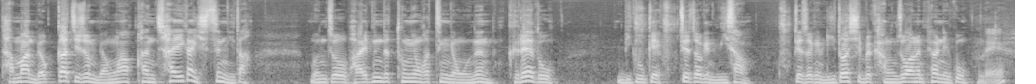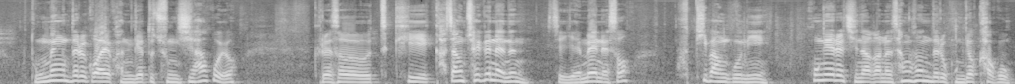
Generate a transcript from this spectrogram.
다만 몇 가지 좀 명확한 차이가 있습니다. 먼저 바이든 대통령 같은 경우는 그래도 미국의 국제적인 위상, 국제적인 리더십을 강조하는 편이고 네. 동맹들과의 관계도 중시하고요. 그래서 특히 가장 최근에는 이제 예멘에서 후티 반군이 홍해를 지나가는 상선들을 공격하고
